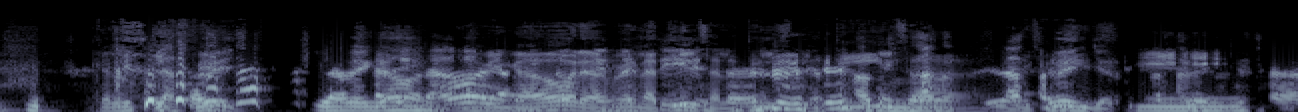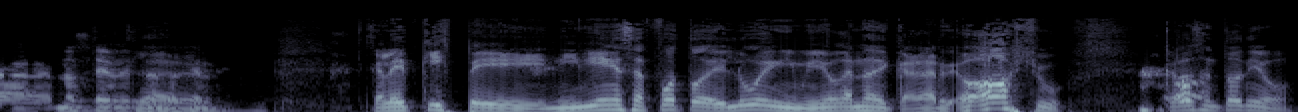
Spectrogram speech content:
Caleb Quispe. La Vengadora. La Vengadora, la sí, tilsa, la sí. tilsa, la la Avengers. Sí, no sé. Caleb Quispe, ni bien esa foto de Luen y me dio ganas de cagar. ¡Oh, shu! Carlos Antonio,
